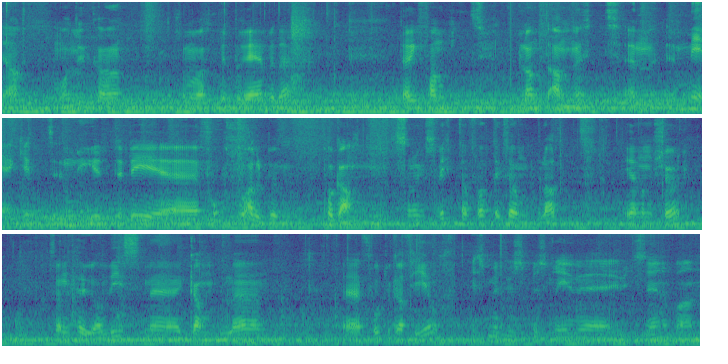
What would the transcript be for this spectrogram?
Ja, måte hva som har vært bedrevet der. Der jeg fant annet en meget nydelig eh, fotoalbum på gaten. som jeg så vidt har fått liksom bladd gjennom sjøl. En haugavis med gamle eh, fotografier. Hvis vi først beskriver utseendet på den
